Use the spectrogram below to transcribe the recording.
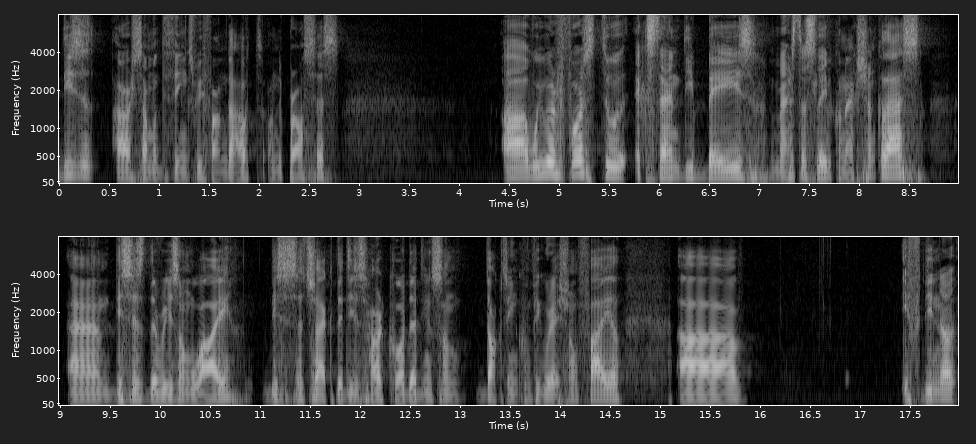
these are some of the things we found out on the process. Uh, we were forced to extend the base master-slave connection class, and this is the reason why. This is a check that is hard-coded in some doctrine configuration file. Uh, if, not,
